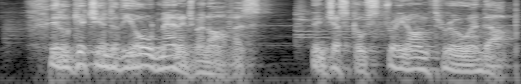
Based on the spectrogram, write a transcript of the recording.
It'll get you into the old management office. Then just go straight on through and up.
